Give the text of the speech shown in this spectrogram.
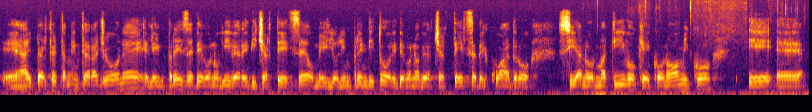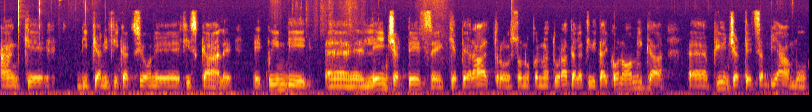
Eh, hai perfettamente ragione, le imprese devono vivere di certezze, o meglio gli imprenditori devono avere certezze del quadro sia normativo che economico e eh, anche di pianificazione fiscale e quindi eh, le incertezze che peraltro sono connaturate all'attività economica, eh, più incertezze abbiamo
